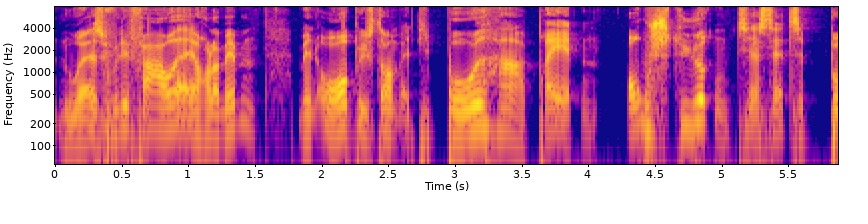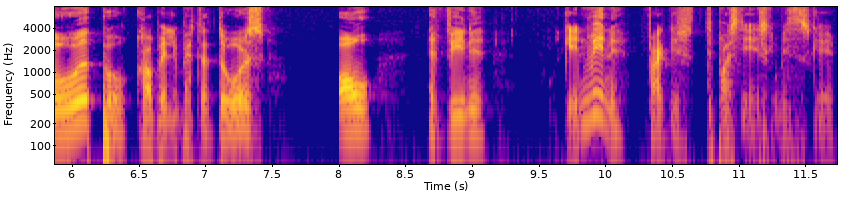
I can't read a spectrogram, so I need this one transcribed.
nu er jeg selvfølgelig farvet af, at jeg holder med dem, men overbevist om, at de både har bredden og styrken til at satse både på Copa Libertadores og at vinde, genvinde faktisk det brasilianske mesterskab.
